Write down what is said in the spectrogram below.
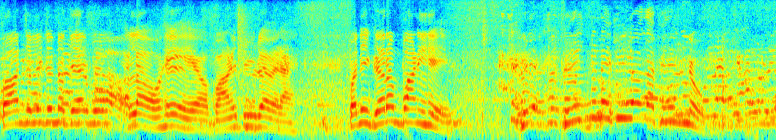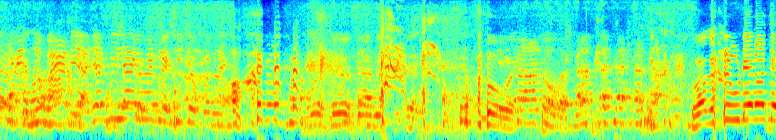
પાંચ લીટરનો કેરબો અલા હે હે પાણી પીવડાવે રાય. પણ ગરમ પાણી હે. ફ્રીજનું નહીં પીવડાવતા. આ તો વગર ઉડેલો છે.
